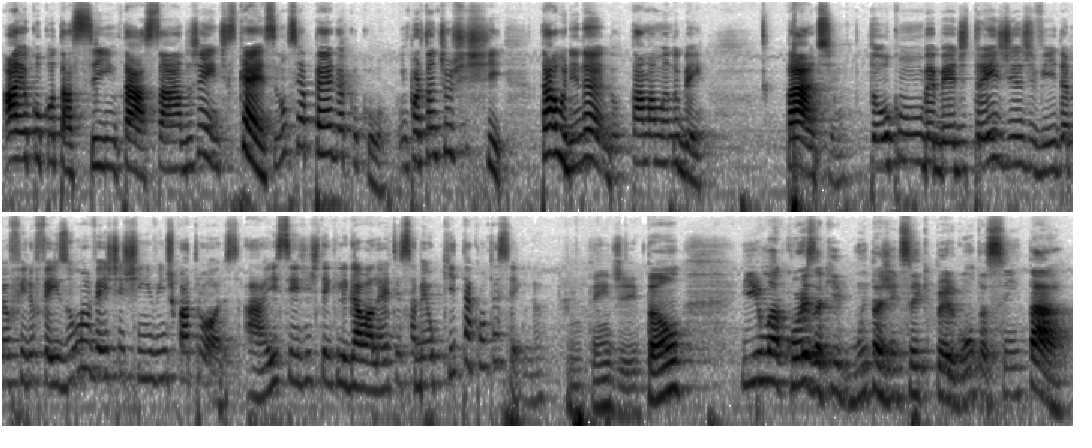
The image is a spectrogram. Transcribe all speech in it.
Ai, o cocô tá assim, tá assado. Gente, esquece, não se apega a cocô. O importante é o xixi. Tá urinando? Tá mamando bem. Paty, Tô com um bebê de 3 dias de vida, meu filho fez uma vez xixi em 24 horas. Aí sim a gente tem que ligar o alerta e saber o que tá acontecendo. Entendi. Então, e uma coisa que muita gente sei que pergunta assim, tá,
